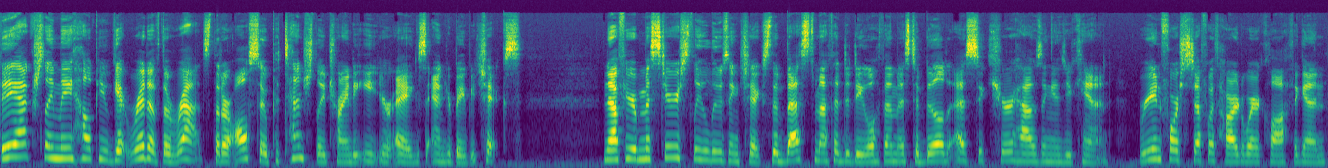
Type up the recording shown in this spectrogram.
They actually may help you get rid of the rats that are also potentially trying to eat your eggs and your baby chicks. Now, if you're mysteriously losing chicks, the best method to deal with them is to build as secure housing as you can. Reinforce stuff with hardware cloth again,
